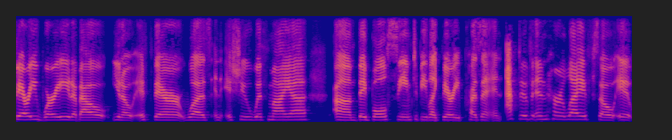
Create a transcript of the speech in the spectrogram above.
very worried about, you know, if there was an issue with Maya. Um, they both seem to be like very present and active in her life. So it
